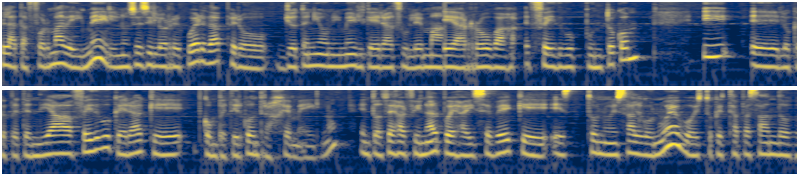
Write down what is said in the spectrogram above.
plataforma de email. No sé si lo recuerdas, pero yo tenía un email que era azulema.facebook.com y eh, lo que pretendía Facebook era que competir contra Gmail, ¿no? Entonces al final pues ahí se ve que esto no es algo nuevo, esto que está pasando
